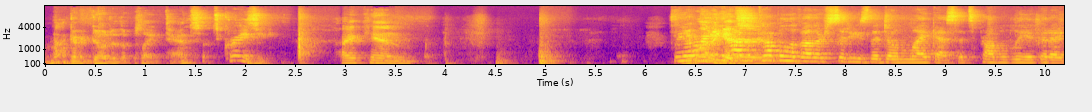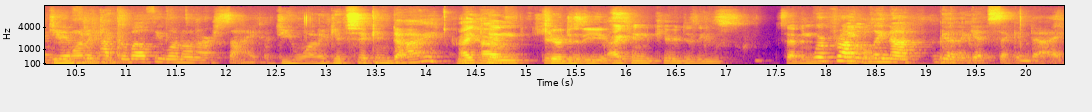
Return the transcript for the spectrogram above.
I'm not gonna go to the plague tents. That's crazy. I can. We You wanna already get have s- a couple of other cities that don't like us. It's probably a good idea if wanna we have get- the wealthy one on our side. Do you want to get sick and die? We I have can cure dis- disease. I can cure disease. Seven. We're probably people. not gonna get sick and die.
